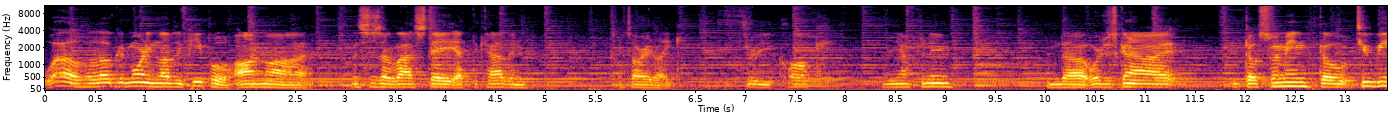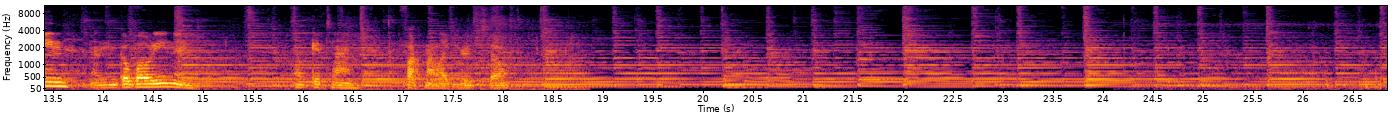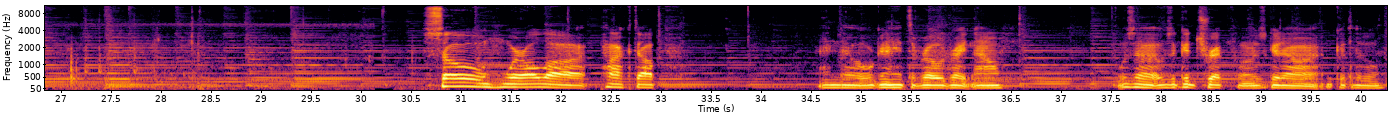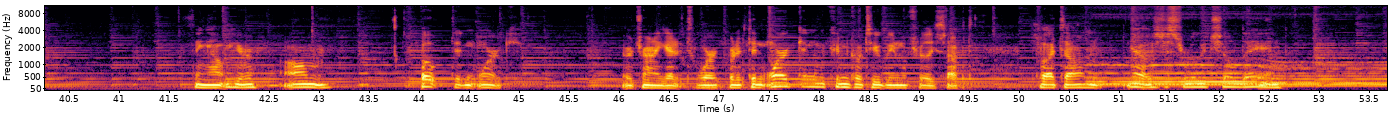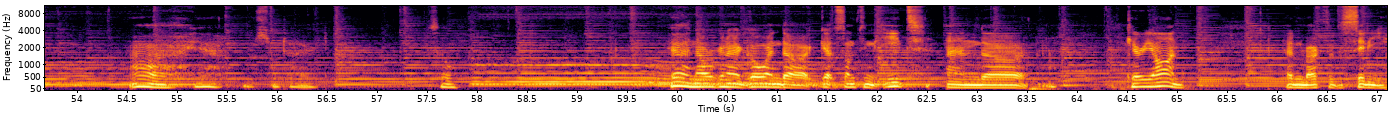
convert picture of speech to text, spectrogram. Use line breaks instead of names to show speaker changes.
Well, hello, good morning, lovely people. I'm, uh, this is our last day at the cabin. It's already like 3 o'clock in the afternoon. And, uh, we're just gonna go swimming, go tubing, and go boating, and have a good time. Fuck, my leg hurts, so. So we're all uh, packed up, and uh, we're gonna hit the road right now. It was a it was a good trip. It was a good uh good little thing out here. Um, boat didn't work. We were trying to get it to work, but it didn't work, and we couldn't go tubing, which really sucked. But um, yeah, it was just a really chill day, and ah, yeah, I'm so tired. So yeah, now we're gonna go and uh, get something to eat and uh, carry on. Heading back to the city.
